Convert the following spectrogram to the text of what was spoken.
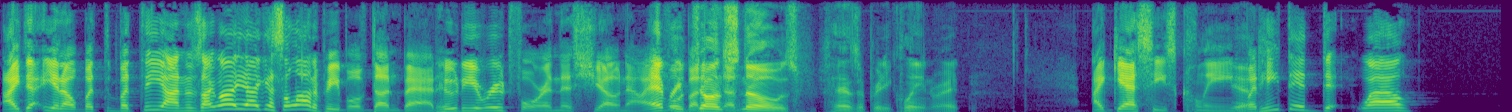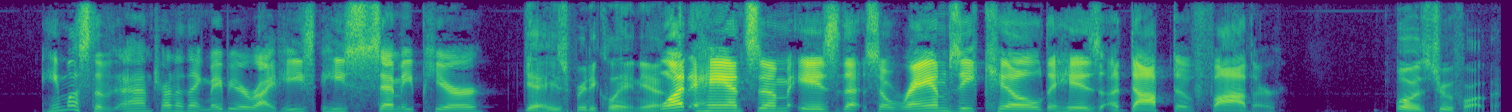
I d- you know, but but Theon was like, well, yeah, I guess a lot of people have done bad. Who do you root for in this show now? Well, Everybody. Jon Snow's hands are pretty clean, right? I guess he's clean, Yeah. but he did di- well. He must have. I'm trying to think. Maybe you're right. He's he's semi pure. Yeah, he's pretty clean. Yeah. What handsome is that? So Ramsey killed his adoptive father. Well, his true father.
